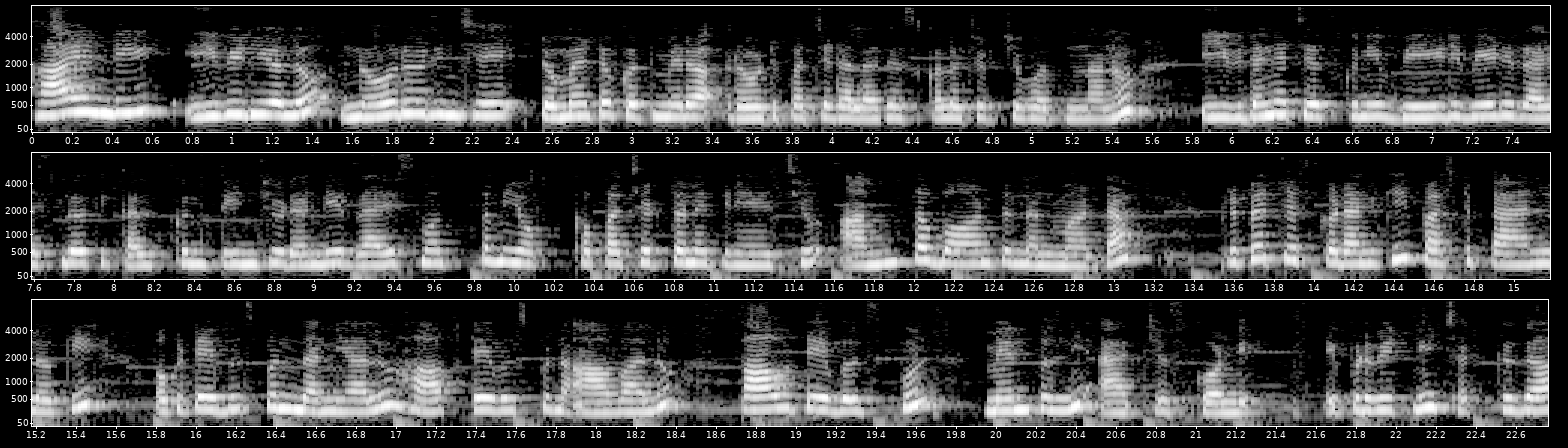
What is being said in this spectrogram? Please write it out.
హాయ్ అండి. ఈ వీడియోలో నోరూరించే టొమాటో కొత్తిమీర రోటి పచ్చడి ఎలా చేసుకోవాలో చూపించబోతున్నాను. ఈ విధంగా చేసుకుని వేడి వేడి రైస్లోకి కలుపుకుని తిని చూడండి. రైస్ మొత్తం ఈ ఒక్క పచ్చడితోనే తినేయచ్చు. అంత బాగుంటుందన్నమాట. ప్రిపేర్ చేసుకోవడానికి ఫస్ట్ ప్యాన్లోకి ఒక టేబుల్ స్పూన్ ధనియాలు హాఫ్ టేబుల్ స్పూన్ ఆవాలు పావు టేబుల్ స్పూన్ మెంతుల్ని యాడ్ చేసుకోండి. ఇప్పుడు వీటిని చక్కగా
